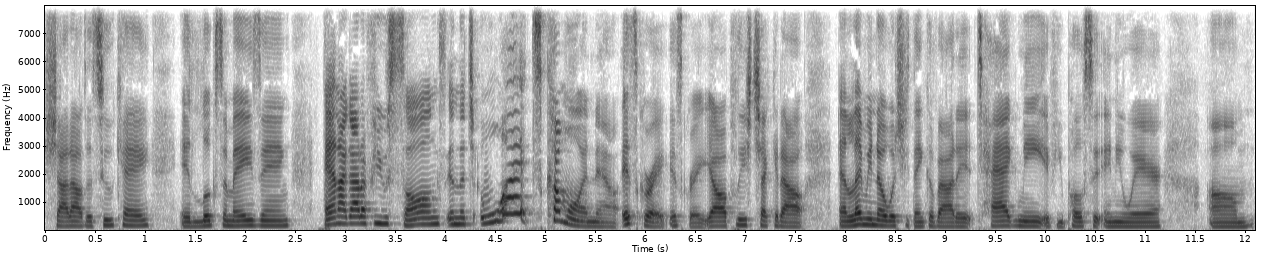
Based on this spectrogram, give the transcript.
Shout out to 2K. It looks amazing. And I got a few songs in the. Ch- what? Come on now. It's great. It's great. Y'all, please check it out and let me know what you think about it. Tag me if you post it anywhere um,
